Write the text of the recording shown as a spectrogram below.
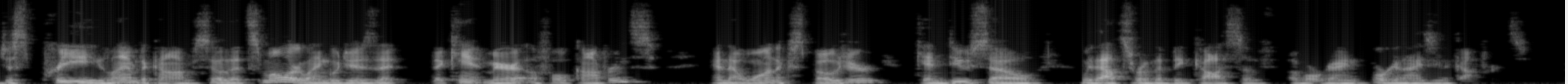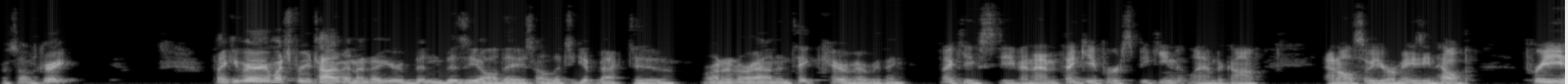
just pre LambdaConf so that smaller languages that, that can't merit a full conference and that want exposure can do so without sort of the big costs of, of organ, organizing a conference. That sounds great. Thank you very much for your time, and I know you've been busy all day, so I'll let you get back to running around and take care of everything. Thank you, Stephen, and thank you for speaking at LambdaConf and also your amazing help pre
